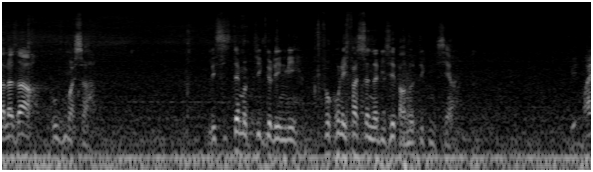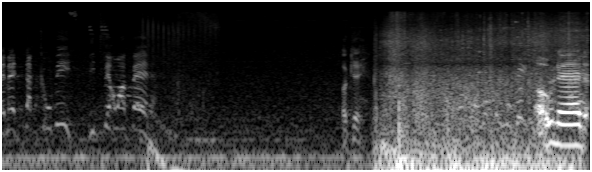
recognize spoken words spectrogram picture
Salazar, ouvre-moi ça. Les systèmes optiques de l'ennemi. Faut qu'on les fasse analyser par nos techniciens. Tu devrais mettre ta combi Ils te feront à peine Ok. Oh Ned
